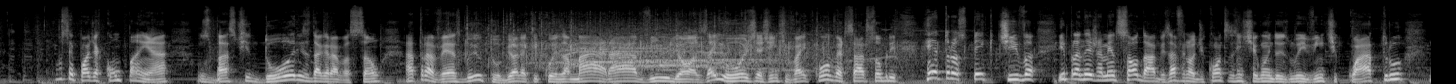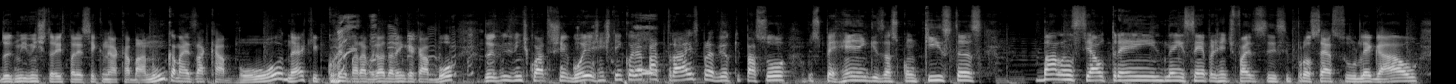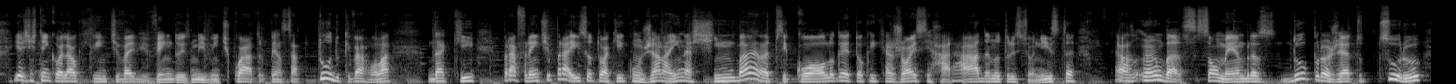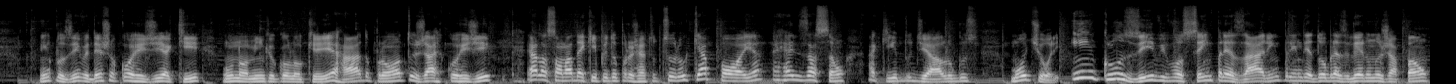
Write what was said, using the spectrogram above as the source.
você pode acompanhar os bastidores da gravação através do YouTube. Olha que coisa maravilhosa! E hoje a gente vai conversar sobre retrospectiva e planejamentos saudáveis. Afinal de contas, a gente chegou em 2024, 2023 parecia que não ia acabar nunca, mas acabou, né? Que coisa maravilhosa, além que acabou. 2024 chegou e a gente tem que olhar para trás para ver o que passou, os perrengues, as conquistas, balancear o trem, nem sempre a gente faz esse processo legal e a gente tem que olhar o que a gente vai viver em 2024, pensar tudo que vai rolar daqui para frente. E para isso eu tô aqui com Janaína Chimba, ela é psicóloga, e tô aqui com a Joyce Harada, nutricionista. Elas, ambas são membros do projeto Tsuru. Inclusive, deixa eu corrigir aqui um nominho que eu coloquei errado. Pronto, já corrigi. Elas são lá da equipe do projeto Tsuru que apoia a realização aqui do Diálogos Motiori. Inclusive, você empresário, empreendedor brasileiro no Japão,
